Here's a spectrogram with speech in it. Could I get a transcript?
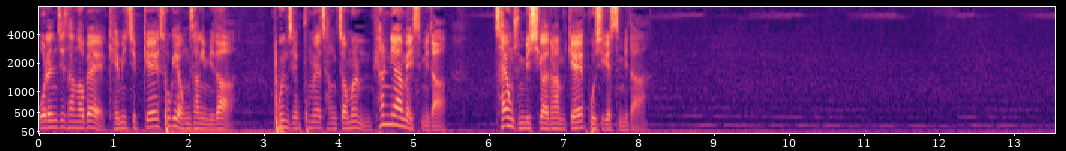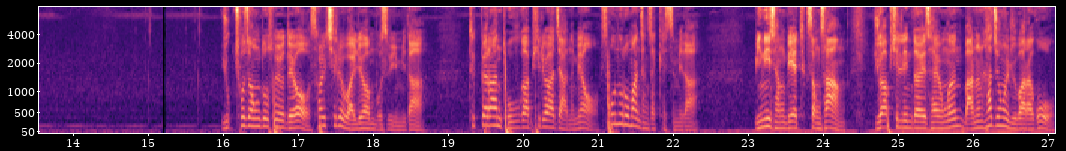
오렌지 산업의 개미 집게 소개 영상입니다. 본 제품의 장점은 편리함에 있습니다. 사용 준비 시간을 함께 보시겠습니다. 6초 정도 소요되어 설치를 완료한 모습입니다. 특별한 도구가 필요하지 않으며 손으로만 장착했습니다. 미니 장비의 특성상 유압 실린더의 사용은 많은 하중을 유발하고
